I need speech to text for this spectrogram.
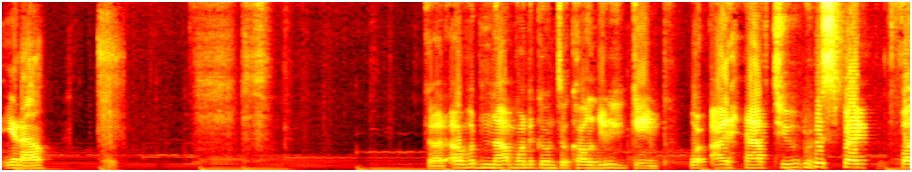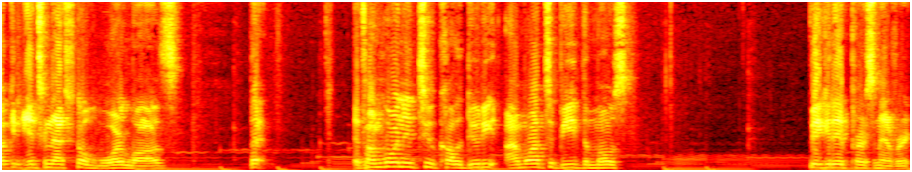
you know? God, I would not want to go into a Call of Duty game where I have to respect fucking international war laws. But if I'm going into Call of Duty, I want to be the most bigoted person ever.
